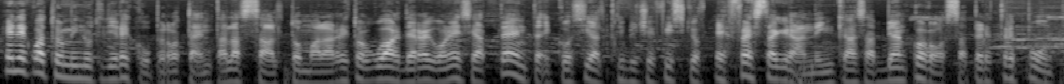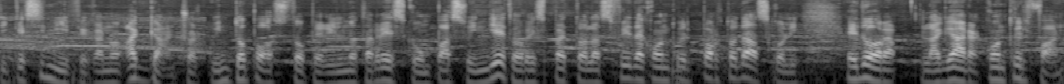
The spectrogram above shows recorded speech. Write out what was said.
e nei quattro minuti di recupero tenta l'assalto ma la retroguardia aragonese è attenta e così al triplice fischio è festa grande in casa biancorossa per tre punti che significano aggancio al quinto posto per il notaresco un passo indietro rispetto alla sfida contro il Porto d'Ascoli ed ora la gara contro il Fan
